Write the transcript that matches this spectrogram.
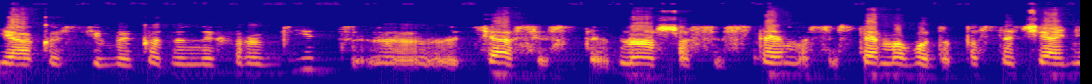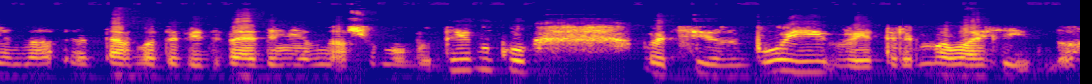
якості виконаних робіт, ця система, наша система, система водопостачання на- та водовідведення в нашому будинку, оці збої витримала гідно.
